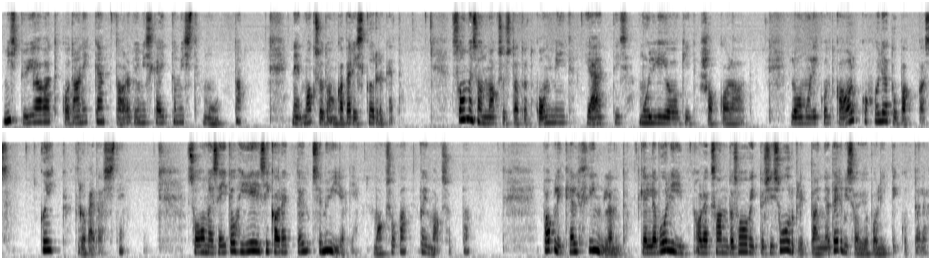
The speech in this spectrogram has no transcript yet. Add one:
mis püüavad kodanike tarbimiskäitumist muuta. Need maksud on ka päris kõrged. Soomes on maksustatud kommid, jäätis, mullijoogid, šokolaad, loomulikult ka alkohol ja tubakas, kõik krõbedasti Soomes ei tohi e-sigarette üldse müüagi, maksuga või maksuta. Public Health England, kelle voli oleks anda soovitusi Suurbritannia tervishoiupoliitikutele,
